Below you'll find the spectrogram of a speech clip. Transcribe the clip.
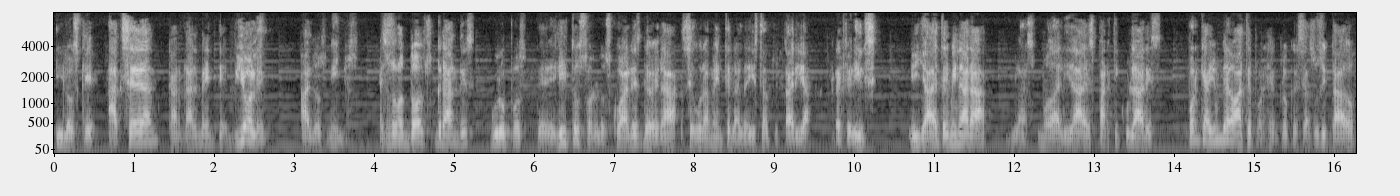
y los que accedan carnalmente, violen a los niños. Esos son los dos grandes grupos de delitos sobre los cuales deberá seguramente la ley estatutaria referirse y ya determinará las modalidades particulares, porque hay un debate, por ejemplo, que se ha suscitado,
